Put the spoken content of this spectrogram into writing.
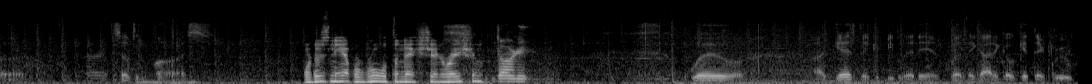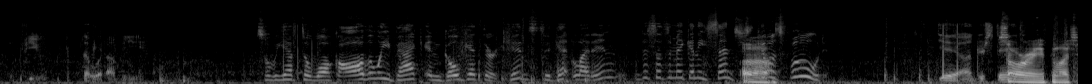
uh, Or it's up to the boss. Well, doesn't he have a rule with the next generation? Darn it. Well, I guess they could be let in, but they gotta go get their group. If you know what I mean. So we have to walk all the way back and go get their kids to get let in? This doesn't make any sense. Just Uh. give us food. Yeah, understand. Sorry, but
